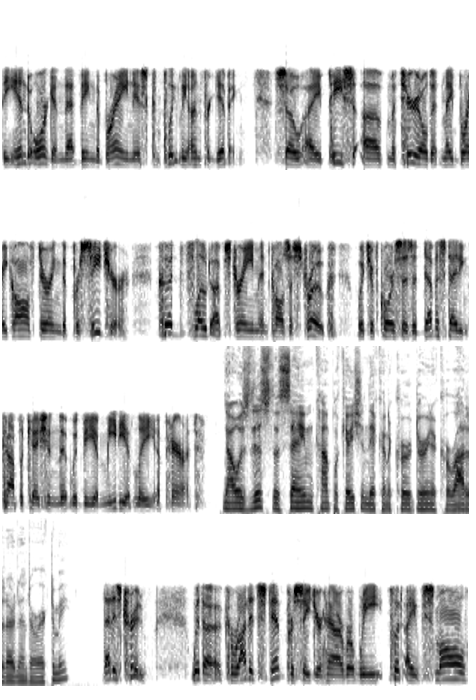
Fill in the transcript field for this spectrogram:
the end organ, that being the brain, is completely unforgiving. So a piece of material that may break off during the procedure could float upstream and cause a stroke, which of course is a devastating complication that would be immediately apparent. Now, is this the same complication that can occur during a carotid endarterectomy? That is true. With a carotid stent procedure, however, we put a small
